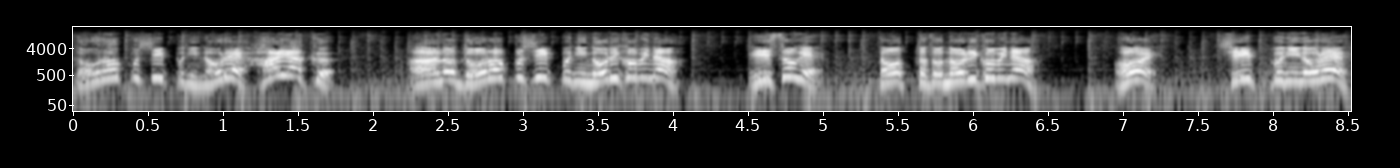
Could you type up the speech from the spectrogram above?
ドロップシップに乗れ。早く。あのドロップシップに乗り込みな。急げ。とっとと乗り込みな。おいシップに乗れ。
